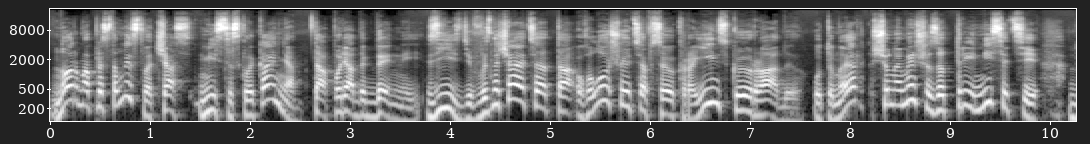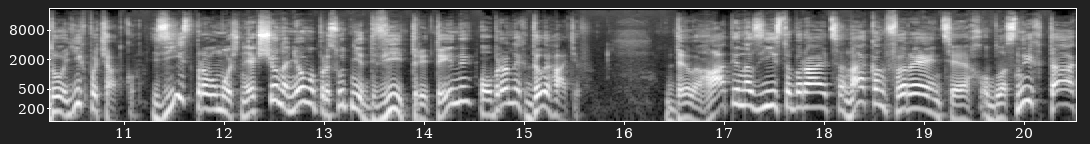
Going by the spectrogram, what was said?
Норма представництва, час місце скликання та порядок денний з'їздів визначаються та оголошуються всеукраїнською радою УТМР щонайменше за 3 місяці до їх початку. З'їзд правомочний, якщо на ньому присутні дві третини обраних делегатів. Делегати на з'їзд обираються на конференціях обласних та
